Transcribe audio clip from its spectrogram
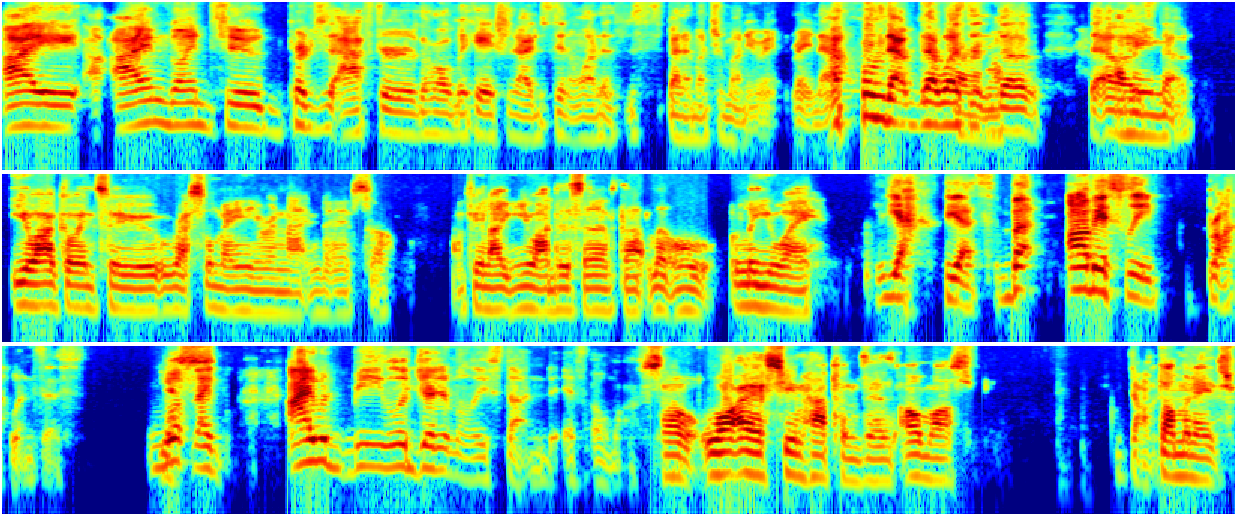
I I'm going to purchase after the whole vacation. I just didn't want to spend a bunch of money right right now. that that wasn't the the LA mean, stuff. You are going to WrestleMania in nine days, so I feel like you are deserved that little leeway. Yeah, yes, but obviously Brock wins this. Yes. Like I would be legitimately stunned if Omos So what I assume happens is Omos dominated. dominates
